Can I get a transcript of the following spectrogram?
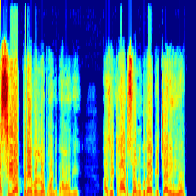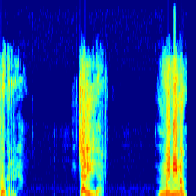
ਅਸੀਂ ਆਪਣੇ ਵੱਲੋਂ ਫੰਡ ਪਾਵਾਂਗੇ। ਅਸੀਂ 6800 ਨੂੰ ਵਧਾ ਕੇ 40000 ਰੁਪਏ ਕਰ ਰਹੇ ਹਾਂ। 40000 ਮਿਨੀਮਮ।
